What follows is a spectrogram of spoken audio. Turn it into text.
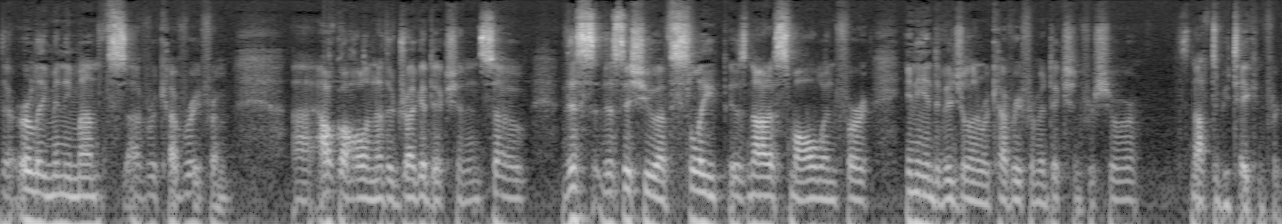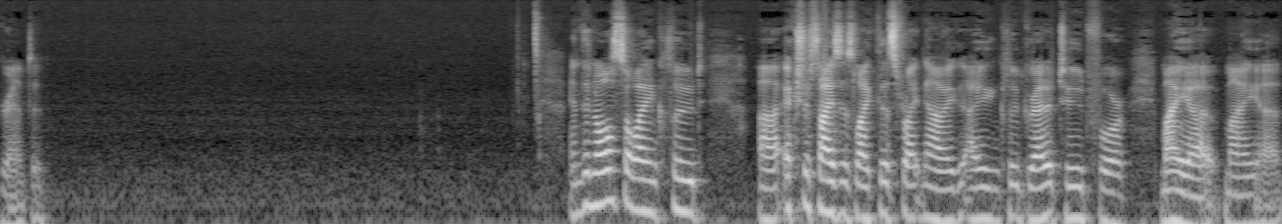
the early many months of recovery from uh, alcohol and other drug addiction. And so, this, this issue of sleep is not a small one for any individual in recovery from addiction for sure. It's not to be taken for granted. And then also, I include uh, exercises like this right now. I, I include gratitude for my uh, my uh,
